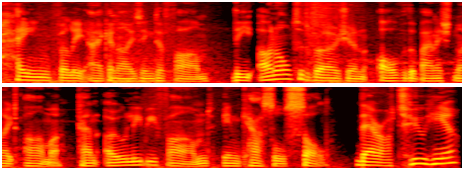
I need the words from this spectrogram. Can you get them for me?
painfully agonizing to farm. The unaltered version of the Banished Knight armor can only be farmed in Castle Sol. There are two here,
